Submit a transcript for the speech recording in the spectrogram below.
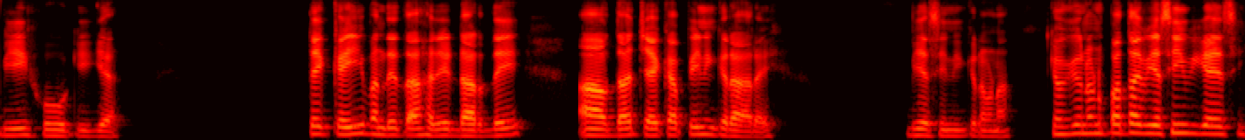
ਵੀ ਹੋ ਕੀ ਗਿਆ? ਤੇ ਕਈ ਬੰਦੇ ਤਾਂ ਹਜੇ ਡਰਦੇ ਆਪਦਾ ਚੈੱਕਅਪ ਹੀ ਨਹੀਂ ਕਰਾ ਰਹੇ, ਵੀ ਅਸੀਂ ਨਹੀਂ ਕਰਾਉਣਾ ਕਿਉਂਕਿ ਉਹਨਾਂ ਨੂੰ ਪਤਾ ਵੀ ਅਸੀਂ ਵੀ ਗਏ ਸੀ।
